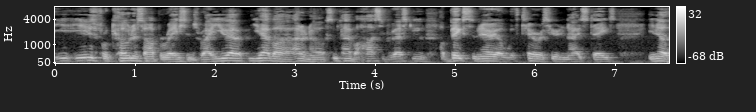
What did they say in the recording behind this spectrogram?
used for CONUS operations, right? You have you have a I don't know some kind of a hostage rescue, a big scenario with terrorists here in the United States. You know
